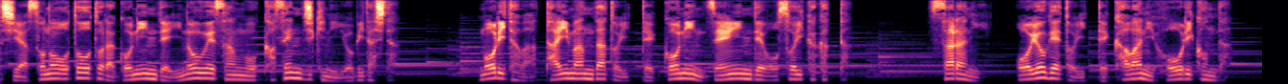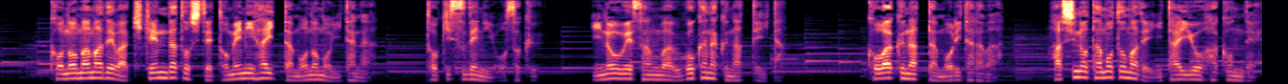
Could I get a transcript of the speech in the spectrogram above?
橋やその弟ら5人で井上さんを河川敷に呼び出した。森田は怠慢だと言って5人全員で襲いかかった。さらに泳げと言って川に放り込んだ。このままでは危険だとして止めに入った者もいたが時すでに遅く井上さんは動かなくなっていた。怖くなった森田らは橋のたもとまで遺体を運んで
